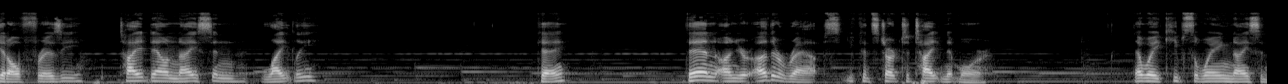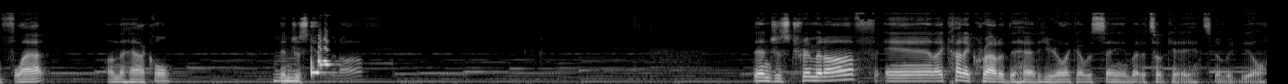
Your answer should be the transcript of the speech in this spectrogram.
get all frizzy. Tie it down nice and lightly. Okay. Then on your other wraps, you can start to tighten it more. That way it keeps the wing nice and flat on the hackle. Mm -hmm. Then just trim it off. Then just trim it off, and I kind of crowded the head here, like I was saying, but it's okay. It's no big deal.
